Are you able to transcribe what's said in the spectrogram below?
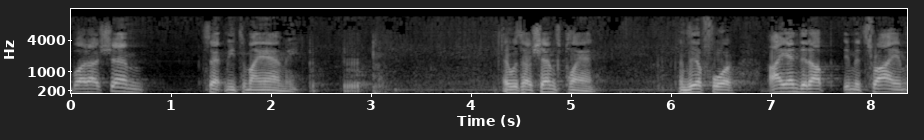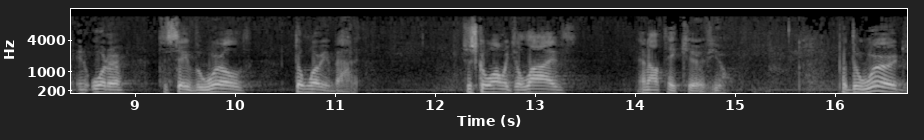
But Hashem sent me to Miami. It was Hashem's plan. And therefore, I ended up in Mitzrayim in order to save the world. Don't worry about it. Just go on with your lives, and I'll take care of you. But the word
